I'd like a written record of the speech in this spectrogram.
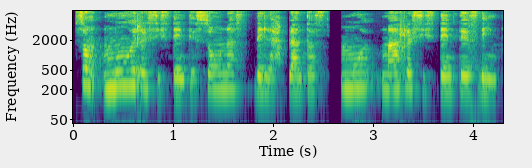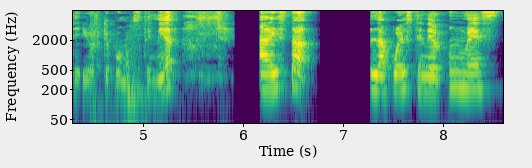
son muy resistentes. Son unas de las plantas muy, más resistentes de interior que podemos tener. A esta la puedes tener un mes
